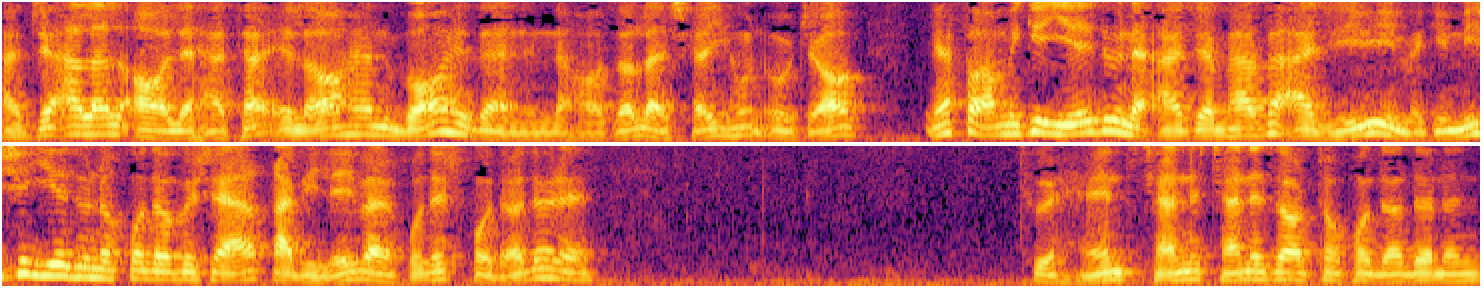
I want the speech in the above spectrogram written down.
اجعل الالهت الها واحدن ان هذا لشیء عجاب. یه فقط میگه یه دونه عجب حرف عجیبی. مگه میشه یه دونه خدا بشه؟ هر قبیله برای خودش خدا داره. تو هند چند چند هزار تا خدا دارن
